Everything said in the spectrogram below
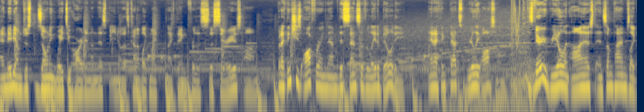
and maybe I'm just zoning way too hard in on this, but you know that's kind of like my my thing for this this series. Um, but I think she's offering them this sense of relatability. And I think that's really awesome. This very real and honest and sometimes like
